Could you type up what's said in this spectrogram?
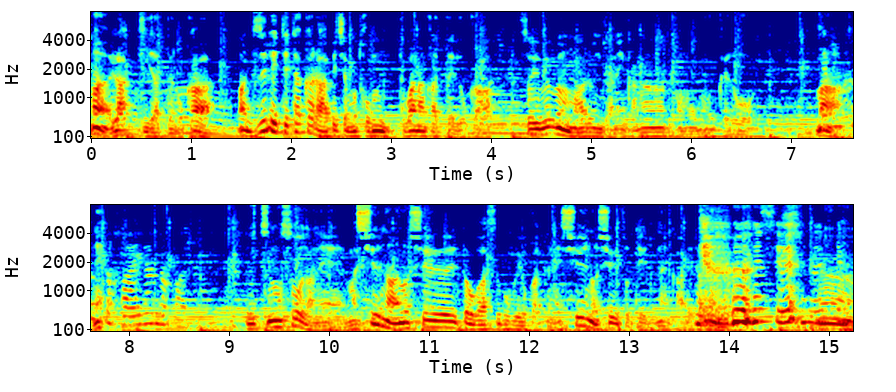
まあラッキーだったのか、まあ、ずれてたから阿部ちゃんも飛ぶ飛ばなかったりとかそういう部分もあるんじゃないかなとかも思うけど。まあねうちもそうだね、まあ、シューのあのシュートがすごく良かったね。シューのシュートってなんかあれだね。うん、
